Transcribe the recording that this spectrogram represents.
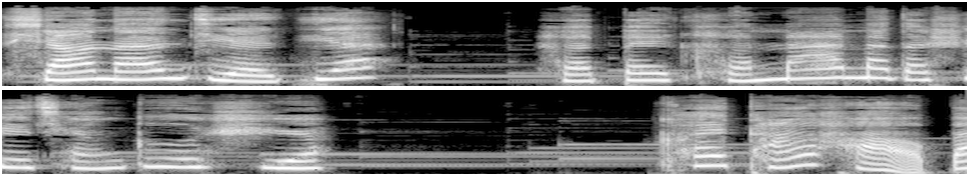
小暖姐姐和贝壳妈妈的睡前故事，快躺好吧。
